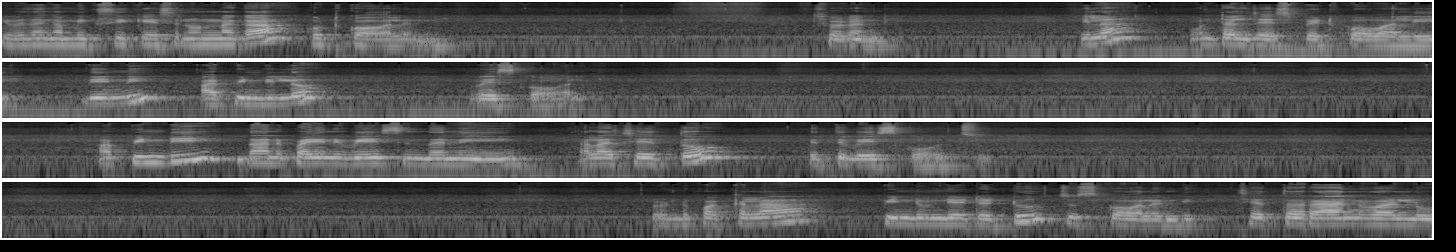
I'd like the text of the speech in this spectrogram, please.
ఈ విధంగా మిక్సీకి వేసి నున్నగా కొట్టుకోవాలండి. చూడండి. ఇలా వంటలు చేసి పెట్టుకోవాలి. దీన్ని ఆ పిండిలో వేసుకోవాలి. ఆ పిండి దానిపైన వేసిందని అలా చేత్తో ఎత్తి వేసుకోవచ్చు. రెండు పక్కల పిండి ఉండేటట్టు చూసుకోవాలండి. చేత్తో రాని వాళ్ళు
